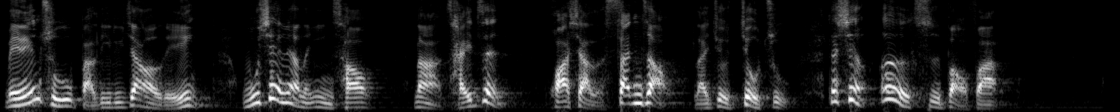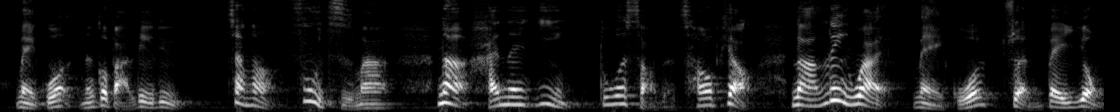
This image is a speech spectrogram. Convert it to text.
美联储把利率降到零，无限量的印钞，那财政。花下了三兆来救救助，那现在二次爆发，美国能够把利率降到负值吗？那还能印多少的钞票？那另外，美国准备用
